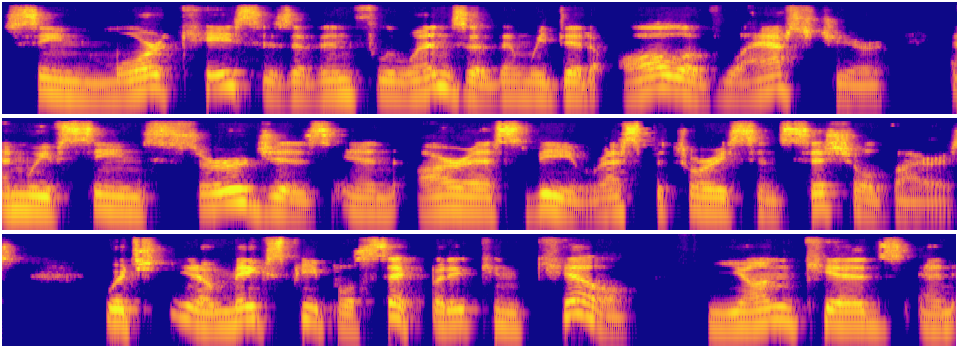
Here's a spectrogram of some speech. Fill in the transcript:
seen more cases of influenza than we did all of last year. And we've seen surges in RSV, respiratory syncytial virus, which you know makes people sick, but it can kill young kids and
